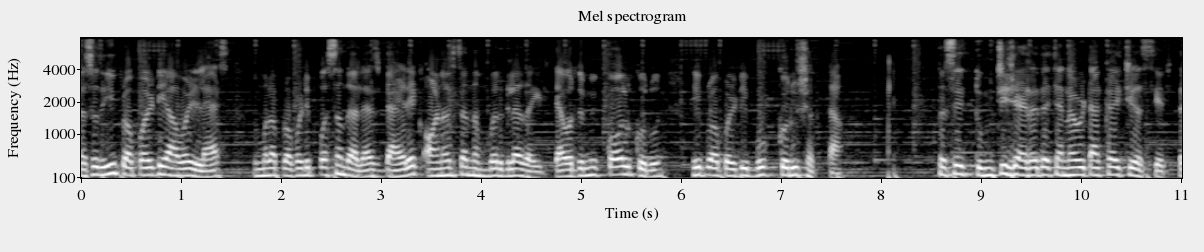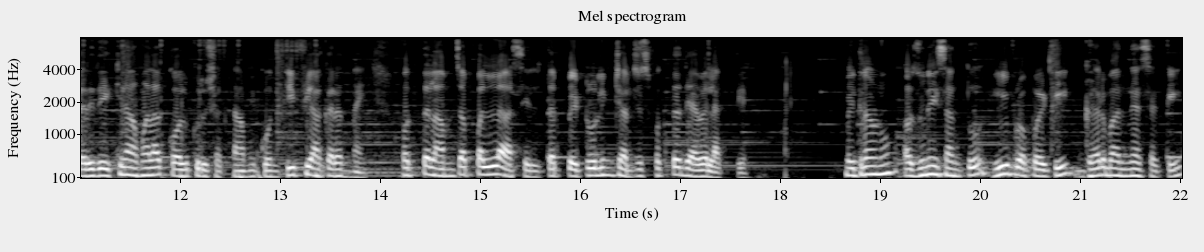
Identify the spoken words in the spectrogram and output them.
तसंच ही प्रॉपर्टी आवडल्यास तुम्हाला प्रॉपर्टी पसंत आल्यास डायरेक्ट ऑनरचा नंबर दिला जाईल. त्यावर तुम्ही कॉल करून ही प्रॉपर्टी बुक करू शकता. तसेच तुमची जाहिरात या चॅनलवर टाकायची असेल तरी देखील आम्हाला कॉल करू शकता. आम्ही कोणती फी आकारत नाही. फक्त लांबचा पल्ला असेल तर पेट्रोलिंग चार्जेस फक्त द्यावे लागतील. मित्रांनो अजूनही सांगतो ही प्रॉपर्टी घर बांधण्यासाठी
